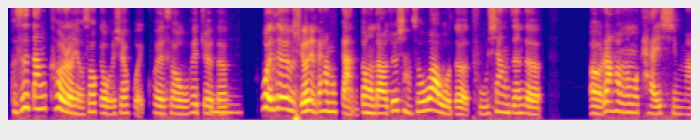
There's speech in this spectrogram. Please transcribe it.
可是当客人有时候给我一些回馈的时候，我会觉得我也是有点被他们感动到，就想说哇，我的图像真的呃让他们那么开心吗？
